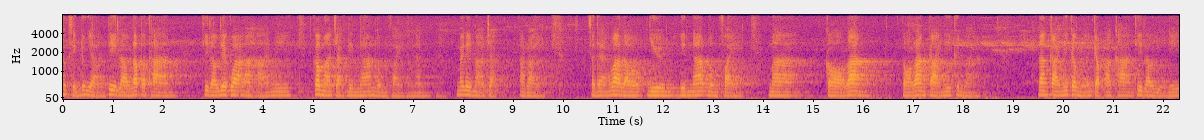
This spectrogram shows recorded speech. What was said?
ทุกสิ่งทุกอย่างที่เรารับประทาน ที่เราเรียกว่าอาหารนี้ ก็มาจากดินน้ำลมไฟทั้งนั้น ไม่ได้มาจากอะไร แสดงว่าเรายืนดินน้ำลมไฟ มาก่อร่างก่อร่างกายนี้ขึ้นมา ร่างกายนี้ก็เหมือนกับอาคารที่เราอยู่นี้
